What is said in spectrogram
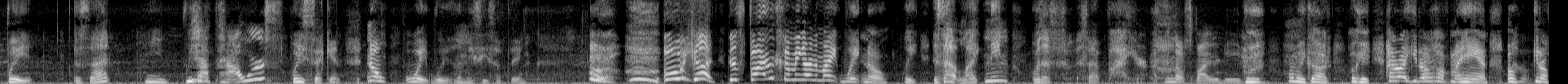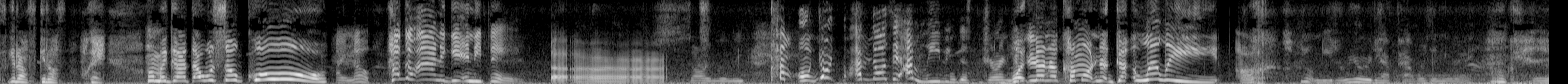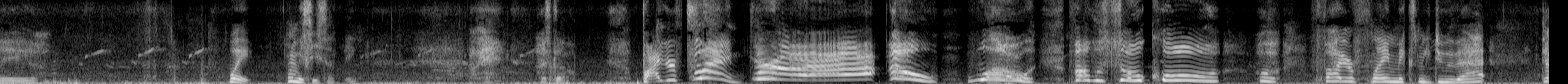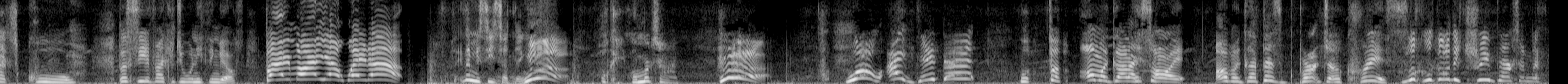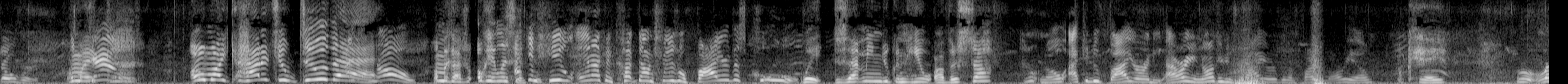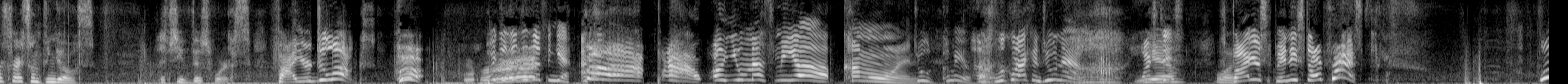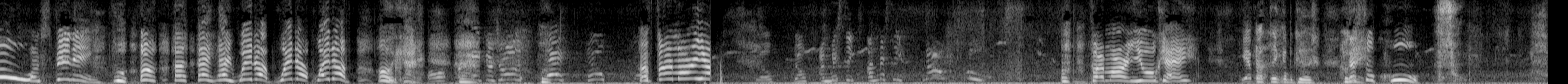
Wait, does that? Mean, we have powers? Wait a second. No, wait, wait. Let me see something. Oh my God! There's fire coming out of my. Wait, no. Wait, is that lightning or that's is that fire? I think that was fire, dude. Oh my God. Okay, how do I get off my hand? Oh, get off, get off, get off. Okay. Oh my God, that was so cool. I know. How come I didn't get anything? Uh. Sorry, Lily. Come on, you're, I'm not saying I'm leaving this journey. What? No, no. Come on, no, go, Lily. Ugh. We don't need her. We already have powers anyway. Okay. Wait, let me see something. Okay, let's go. Fire flame! Oh, whoa! That was so cool. Oh, fire flame makes me do that. That's cool. Let's see if I can do anything else. Fire Mario, wait up! Let me see something. Okay, one more time. Whoa, I did that? Oh my god, I saw it. Oh my god, that's burnt to a crisp. Look, look at all the tree barks I left over. Oh my down. god. Oh my, how did you do that? No, Oh my gosh. Okay, listen. I can heal and I can cut down trees with fire. That's cool. Wait, does that mean you can heal other stuff? I don't know. I can do fire already. I already know I can do fire because I'm Fire Mario. Okay. Well, let's try something else. Let's see if this works. Fire deluxe. Huh. Wait, you didn't do nothing yet. Ah, pow. Oh, you messed me up. Come on. Dude, come here. Look what I can do now. Watch Yeah. this. What? Fire Spinny star press. Woo! I'm spinning. Whoa, uh, uh, hey, hey, wait up, wait up, wait up. Oh my god. Oh, I can't control it. Hey, help! Uh, Fire Mario. No, no, I'm missing. I'm missing. No. Uh, Fire Mario, are you okay? Yep, I think I'm good. Okay. That's so cool.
